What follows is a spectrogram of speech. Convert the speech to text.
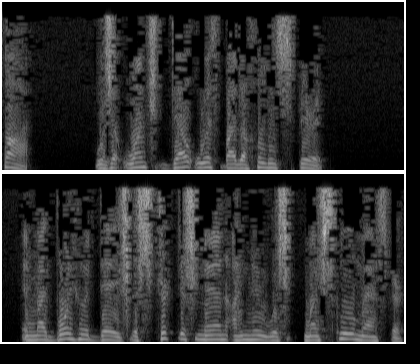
thought was at once dealt with by the Holy Spirit. In my boyhood days, the strictest man I knew was my schoolmaster.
